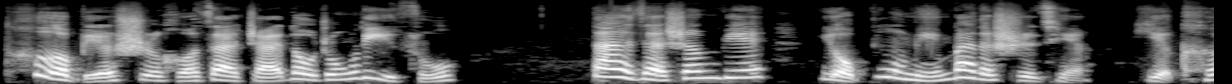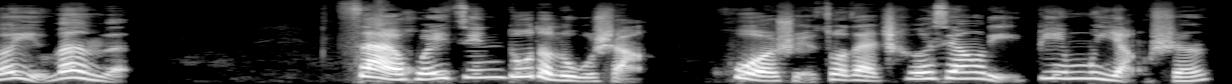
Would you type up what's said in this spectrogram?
特别适合在宅斗中立足，带在身边，有不明白的事情也可以问问。在回京都的路上，霍水坐在车厢里闭目养神，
